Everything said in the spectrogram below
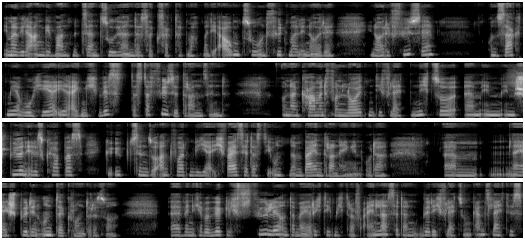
immer wieder angewandt mit seinen Zuhörern, dass er gesagt hat, macht mal die Augen zu und fühlt mal in eure, in eure Füße und sagt mir, woher ihr eigentlich wisst, dass da Füße dran sind. Und dann kamen von Leuten, die vielleicht nicht so ähm, im, im Spüren ihres Körpers geübt sind, so Antworten wie, ja, ich weiß ja, dass die unten am Bein dranhängen oder, ähm, naja, ich spüre den Untergrund oder so. Äh, wenn ich aber wirklich fühle und da mal richtig mich drauf einlasse, dann würde ich vielleicht so ein ganz leichtes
